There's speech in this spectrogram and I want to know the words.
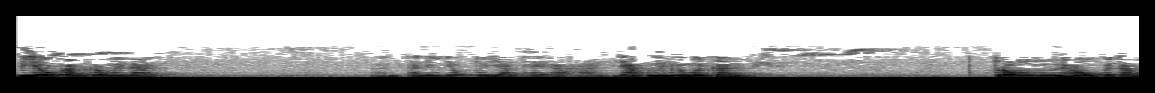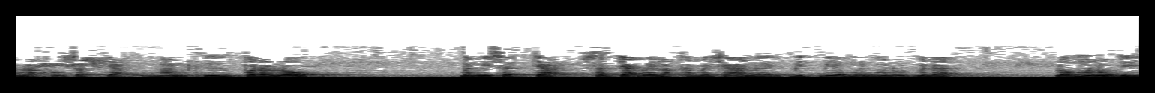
เบี้ยวกันก็ไม่ได้ อันนี้ยกตัวอย่างแค่อาหาร อย่างอื่นก็เหมือนกัน ตรงแนวไปตามหลักของสัจจะนั่นคือปรโลก มันมีสัจจะสัจจะโดยหลักธรรมชาติเลย บิดเบี้ยวเหมือนมนุษย์ไม่ได้โลกมนุษย์นี่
